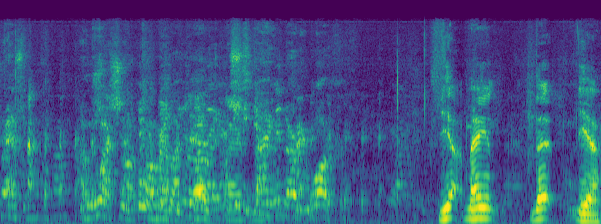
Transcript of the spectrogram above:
trans- I knew I should have pulled them out of the boat. Thing in dirty water. yeah, man, that yeah.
